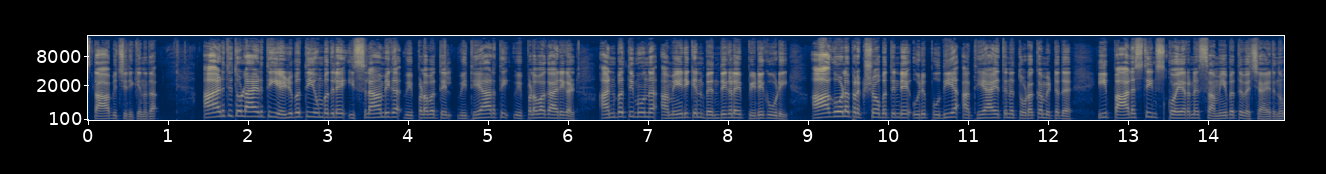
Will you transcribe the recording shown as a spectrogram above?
സ്ഥാപിച്ചിരിക്കുന്നത്. ആയിരത്തി തൊള്ളായിരത്തി എഴുപത്തിയൊമ്പതിലെ ഇസ്ലാമിക വിപ്ലവത്തിൽ വിദ്യാർത്ഥി വിപ്ലവകാരികൾ അൻപത്തിമൂന്ന് അമേരിക്കൻ ബന്ദികളെ പിടികൂടി ആഗോള പ്രക്ഷോഭത്തിന്റെ ഒരു പുതിയ അധ്യായത്തിന് തുടക്കമിട്ടത് ഈ പാലസ്തീൻ സ്ക്വയറിന് സമീപത്ത് വെച്ചായിരുന്നു.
